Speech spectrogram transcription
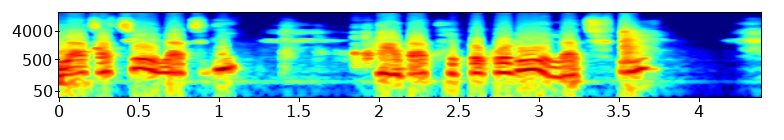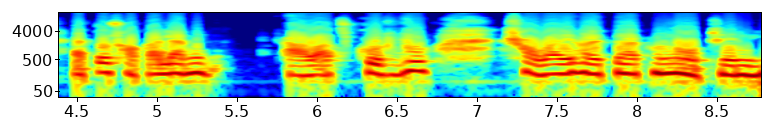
এলাচ আছে, এলাচ দিই। আদা থেতো করি এলাচ দিয়ে এত সকালে আমি আওয়াজ করব, সবাই হয়তো এখনও ওঠেনি।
